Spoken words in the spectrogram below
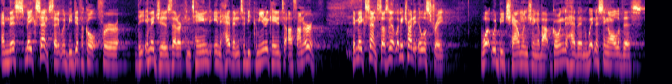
And this makes sense that it would be difficult for the images that are contained in heaven to be communicated to us on earth. It makes sense, doesn't it? Let me try to illustrate what would be challenging about going to heaven, witnessing all of this,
